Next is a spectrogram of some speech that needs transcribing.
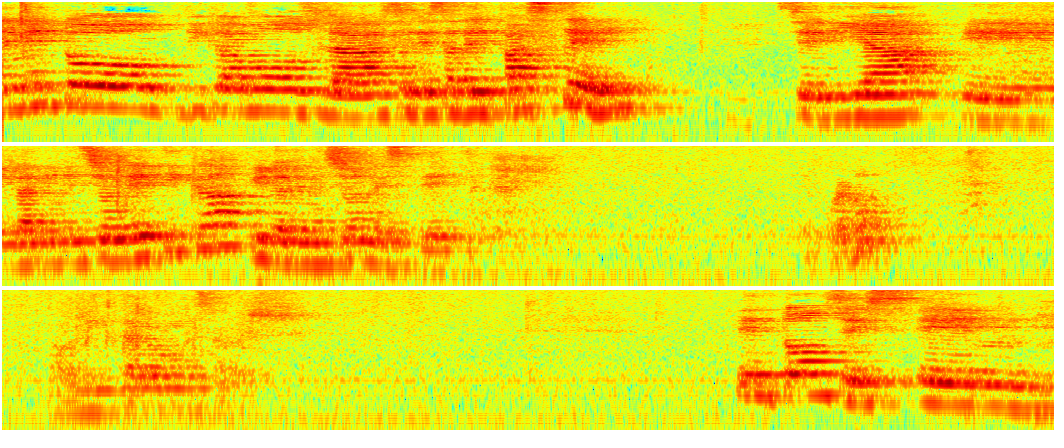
elemento, digamos, la cereza del pastel sería eh, la dimensión ética y la dimensión estética. ¿De acuerdo? Ahorita lo vamos a ver. Entonces, em,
